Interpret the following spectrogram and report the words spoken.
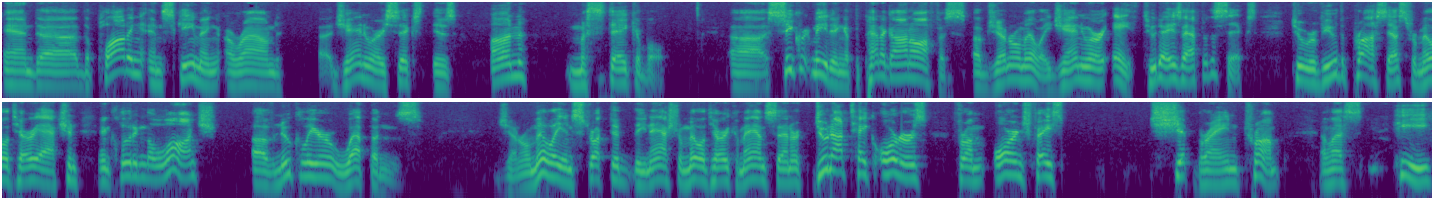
and uh, the plotting and scheming around uh, January sixth is unmistakable. Uh, secret meeting at the Pentagon office of General Milley, January 8th, two days after the 6th, to review the process for military action, including the launch of nuclear weapons. General Milley instructed the National Military Command Center do not take orders from orange face shitbrain Trump unless he,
